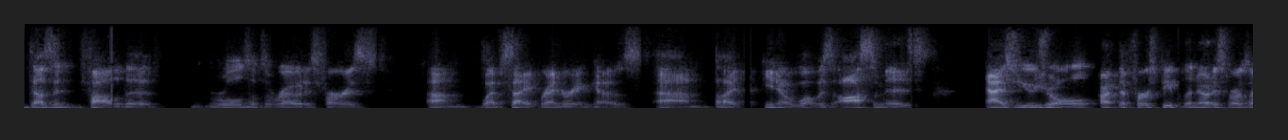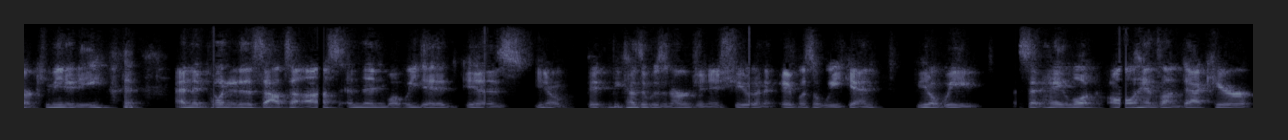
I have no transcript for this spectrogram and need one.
doesn't follow the rules of the road as far as um, website rendering goes. Um, but you know, what was awesome is, as usual, our, the first people to notice was our community, and they pointed this out to us. And then what we did is, you know, it, because it was an urgent issue and it, it was a weekend, you know, we said, hey, look, all hands on deck here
